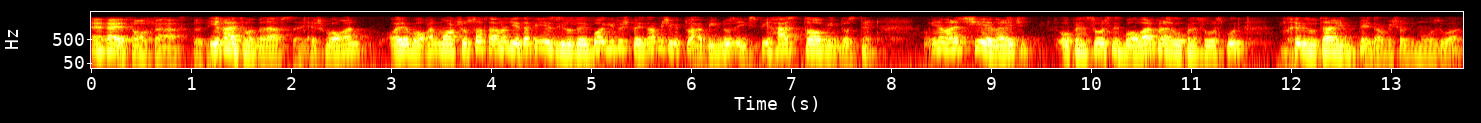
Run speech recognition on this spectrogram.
اینقدر اعتماد به نفس داری. اینقدر اعتماد به نفس داری. واقعا آیا واقعا مایکروسافت الان یه دفعه یه zero-day bug ی توش پیدا میشه که تو ویندوز XP هست تا ویندوز 10 اینا برای چیه؟ برای که open source نیست باور کنید open source بود خیلی زودتر این پیدا می‌شد این موضوعات.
